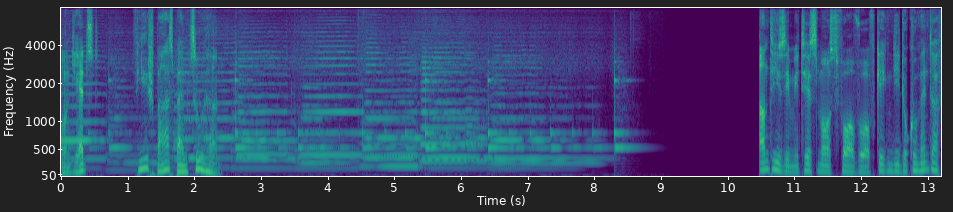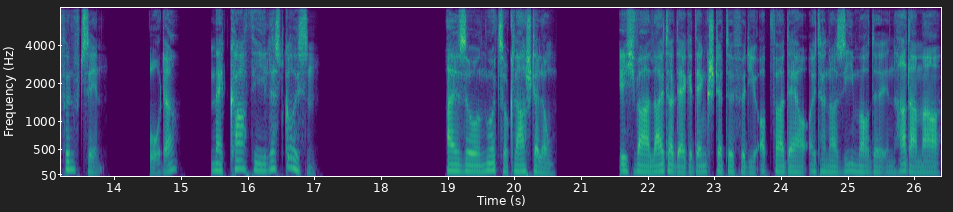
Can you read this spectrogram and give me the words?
Und jetzt viel Spaß beim Zuhören. Antisemitismus-Vorwurf gegen die Dokumenta 15. Oder McCarthy lässt grüßen. Also nur zur Klarstellung. Ich war Leiter der Gedenkstätte für die Opfer der Euthanasiemorde in Hadamar,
